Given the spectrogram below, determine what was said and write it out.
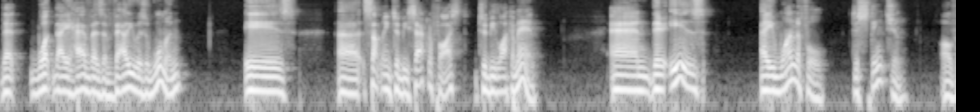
that what they have as a value as a woman is, uh, something to be sacrificed to be like a man. And there is a wonderful distinction of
